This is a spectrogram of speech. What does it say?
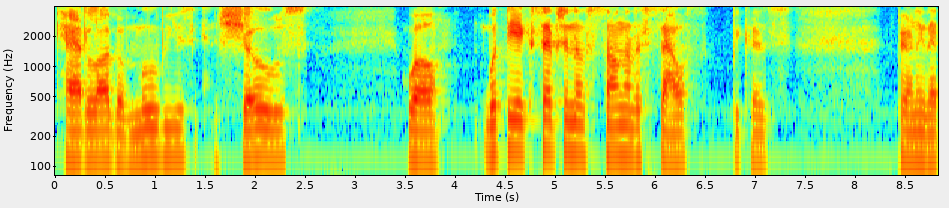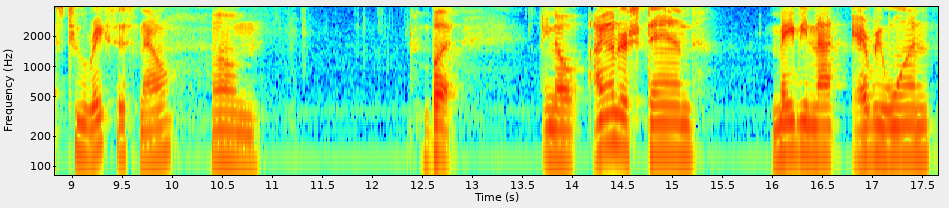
catalog of movies and shows. Well, with the exception of Song of the South, because apparently that's too racist now. Um, but, you know, I understand maybe not everyone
